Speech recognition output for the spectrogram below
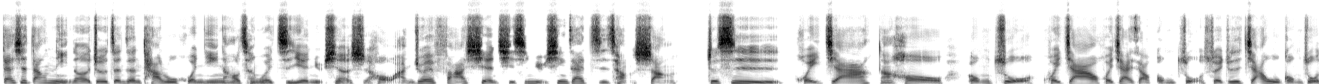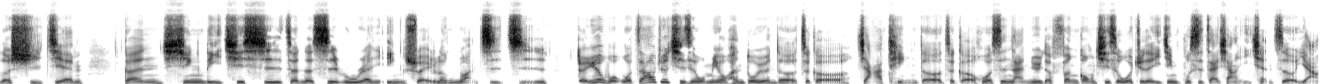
但是当你呢，就是真正踏入婚姻，然后成为职业女性的时候啊，你就会发现，其实女性在职场上。就是回家，然后工作，回家回家也是要工作，所以就是家务工作的时间跟心力，其实真的是如人饮水，冷暖自知。对，因为我我知道，就其实我们有很多元的这个家庭的这个，或是男女的分工，其实我觉得已经不是再像以前这样。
